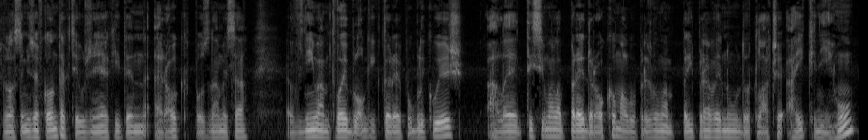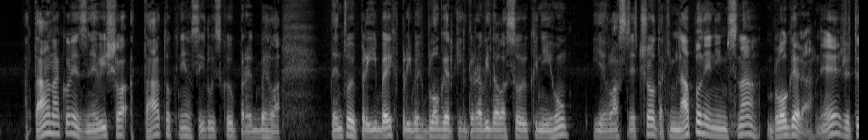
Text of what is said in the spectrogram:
že vlastne my sme v kontakte už nejaký ten rok, poznáme sa, vnímam tvoje blogy, ktoré publikuješ ale ty si mala pred rokom alebo pred dvoma pripravenú do tlače aj knihu a tá nakoniec nevyšla a táto kniha Sídlisko ju predbehla. Ten tvoj príbeh, príbeh blogerky, ktorá vydala svoju knihu, je vlastne čo? Takým naplnením sna blogera, nie? Že ty,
